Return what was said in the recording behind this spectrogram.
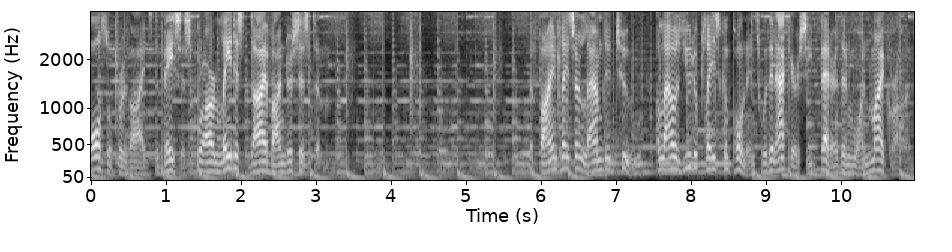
also provides the basis for our latest die bonder system. The FinePlacer Lambda 2 allows you to place components with an accuracy better than 1 micron.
